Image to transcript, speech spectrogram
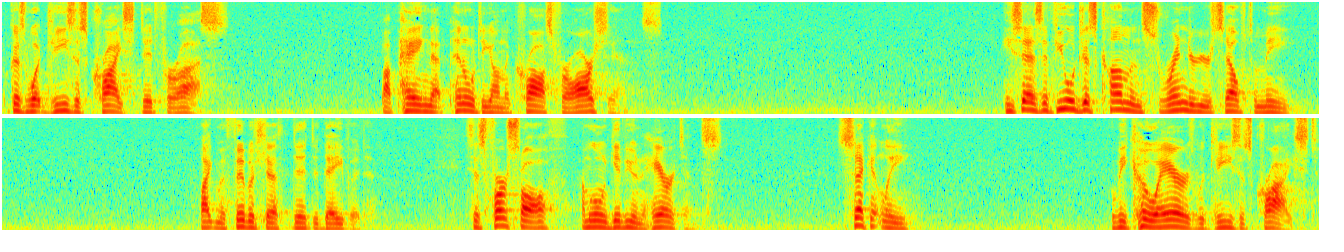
Because what Jesus Christ did for us by paying that penalty on the cross for our sins. He says, if you will just come and surrender yourself to me, like Mephibosheth did to David. He says, First off, I'm going to give you an inheritance. Secondly, we'll be co heirs with Jesus Christ.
